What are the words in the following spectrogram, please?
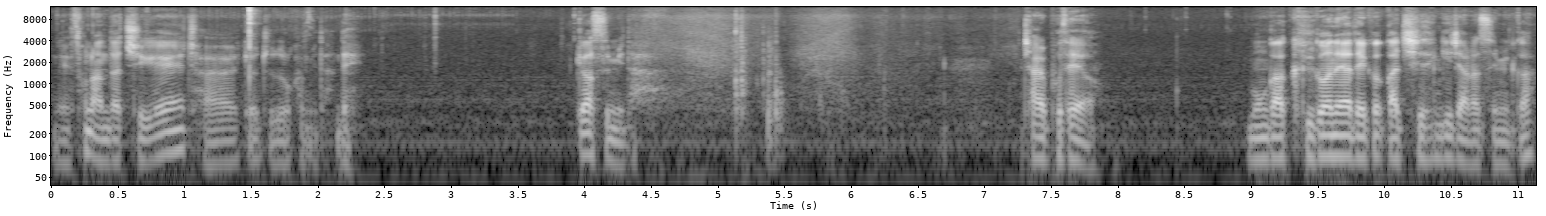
네, 손 안 다치게 잘 껴주도록 합니다. 네, 꼈습니다. 잘 보세요. 뭔가 긁어내야 될 것 같이 생기지 않았습니까?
